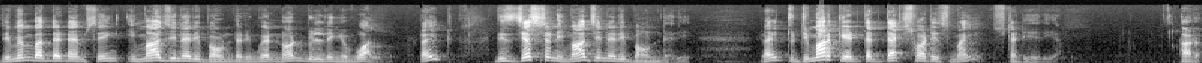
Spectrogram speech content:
remember that I am saying imaginary boundary, we are not building a wall, right. This is just an imaginary boundary right to demarcate that that is what is my study area or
